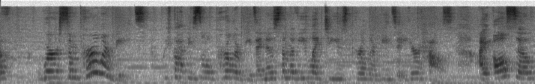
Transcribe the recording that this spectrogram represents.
of were some perler beads. We've got these little perler beads. I know some of you like to use perler beads at your house. I also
